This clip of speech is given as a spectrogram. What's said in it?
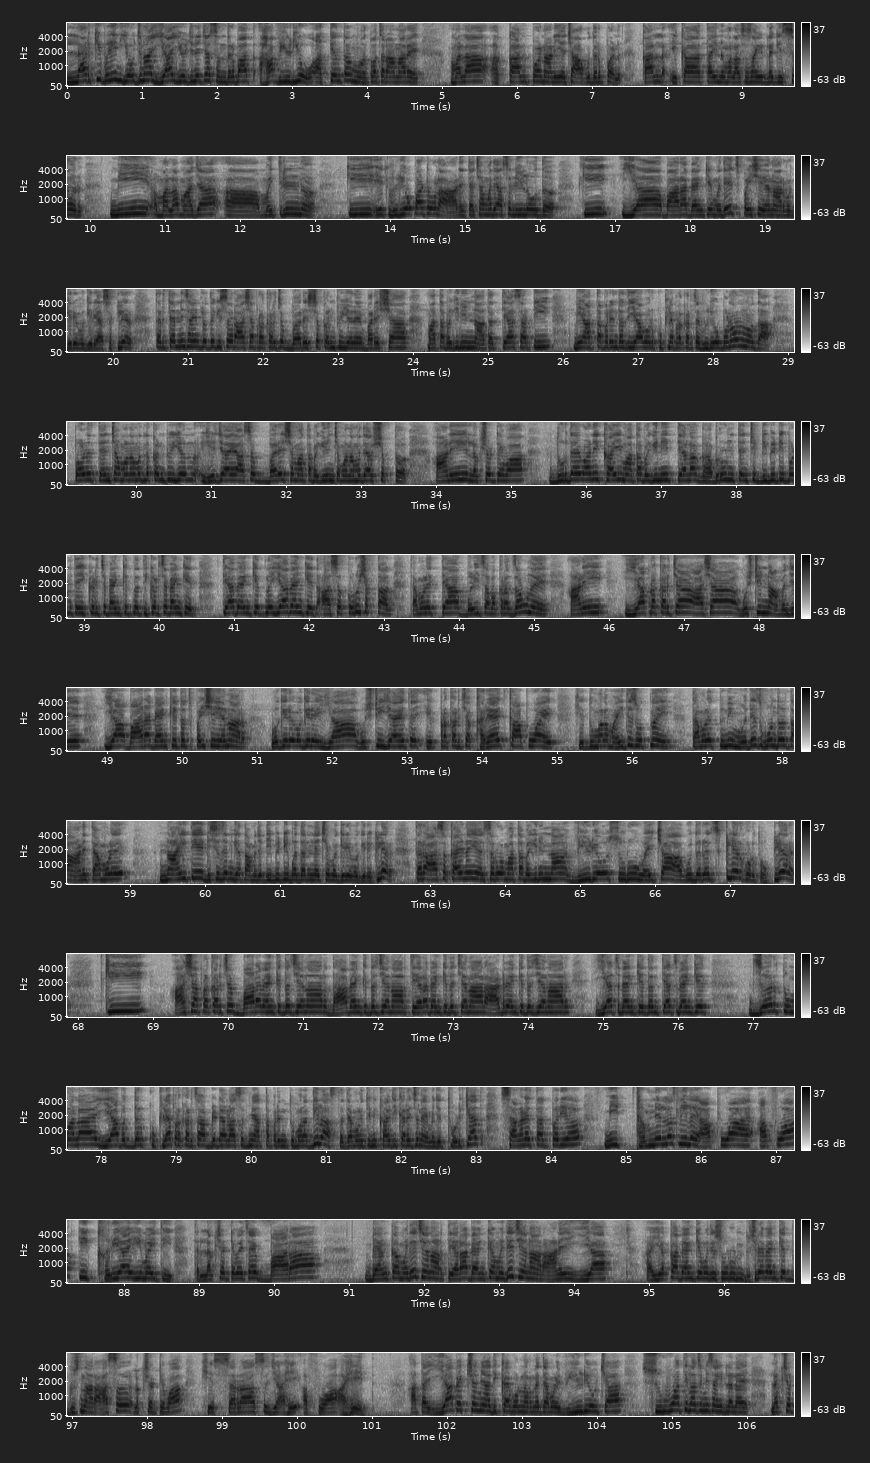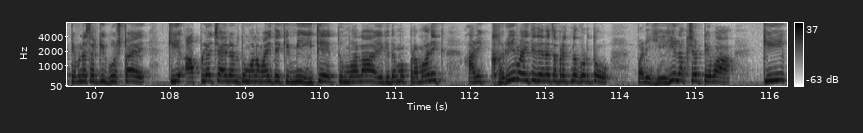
लाडकी बहीण योजना या योजनेच्या संदर्भात हा व्हिडिओ अत्यंत महत्त्वाचा राहणार आहे. मला काल पण आणि याच्या अगोदर पण काल एका ताईनं मला असं सांगितलं की सर मी मला माझ्या मैत्रिणीनं की एक व्हिडिओ पाठवला आणि त्याच्यामध्ये असं लिहिलं होतं की या बारा बँकेमध्येच पैसे येणार वगैरे वगैरे असं क्लिअर तर त्यांनी सांगितलं होतं की सर अशा प्रकारचं बरेचसं कन्फ्युजन आहे बऱ्याचशा माता भगिनींना तर त्यासाठी मी आत्तापर्यंत यावर कुठल्या प्रकारचा व्हिडिओ बनवला नव्हता. पण त्यांच्या मनामधलं कन्फ्युजन हे जे आहे असं बऱ्याचशा माता भगिनींच्या मनामध्ये असू शकतं. आणि लक्षात ठेवा दुर्दैवाने काही माता भगिनी त्याला घाबरून त्यांची डी बी टी पण त्या इकडच्या बँकेतनं तिकडच्या बँकेत त्या बँकेतनं या बँकेत असं करू शकतात. त्यामुळे त्या बळीचा बकरा जाऊ नये. आणि या प्रकारच्या अशा गोष्टींना म्हणजे या बारा बँकेतच पैसे येणार वगैरे वगैरे ह्या गोष्टी ज्या आहेत एक प्रकारच्या खऱ्या आहेत का अफवा आहेत हे तुम्हाला माहितीच होत नाही. त्यामुळे तुम्ही मध्येच गोंधळता आणि त्यामुळे नाही ते डिसिजन घेता म्हणजे डी बी टी बदलण्याचे वगैरे वगैरे. क्लिअर तर असं काय नाही आहे. सर्व माता भगिनींना व्हिडिओ सुरू व्हायच्या अगोदरच क्लिअर करतो. क्लिअर की अशा प्रकारचे बारा बँकेतच येणार दहा बँकेतच येणार तेरा बँकेतच येणार आठ बँकेतच येणार याच बँकेत आणि त्याच बँकेत जर तुम्हाला याबद्दल कुठल्या प्रकारचा अपडेट आला असत मी आतापर्यंत तुम्हाला दिलं असतं त्यामुळे तुम्ही काळजी करायची नाही. म्हणजे थोडक्यात सांगण्याचं तात्पर्य मी थमनेलच लिहिलं आहे अफवा अफवा की खरी आहे ही माहिती. तर लक्षात ठेवायचं आहे बारा बँकामध्येच येणार तेरा बँकामध्येच येणार आणि या एका बँकेमध्ये सोडून दुसऱ्या बँकेत घुसणार असं लक्षात ठेवा. हे सर्रास जे आहे अफवा आहेत. आता यापेक्षा मी अधिक काय बोलणार नाही. त्यामुळे व्हिडिओच्या सुरुवातीलाच मी सांगितलेलं आहे. लक्षात ठेवण्यासारखी गोष्ट आहे की आपलं चॅनल तुम्हाला माहिती आहे की मी इथे तुम्हाला एकदम प्रामाणिक आणि खरी माहिती देण्याचा प्रयत्न करतो. पण हेही लक्षात ठेवा की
